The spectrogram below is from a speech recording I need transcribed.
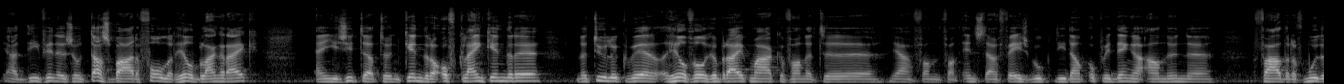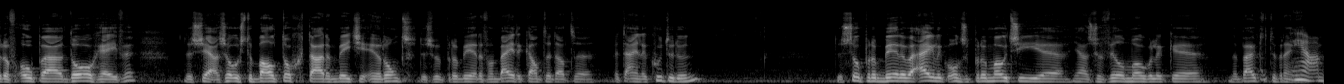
ja, die vinden zo'n tastbare folder heel belangrijk. En je ziet dat hun kinderen of kleinkinderen natuurlijk weer heel veel gebruik maken van, het, eh, ja, van, van Insta en Facebook, die dan ook weer dingen aan hun eh, vader of moeder of opa doorgeven. Dus ja, zo is de bal toch daar een beetje in rond. Dus we proberen van beide kanten dat eh, uiteindelijk goed te doen. Dus zo proberen we eigenlijk onze promotie ja, zoveel mogelijk naar buiten te brengen. Ja,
